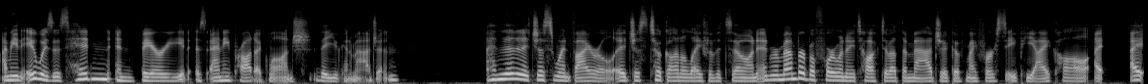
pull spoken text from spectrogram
I mean, it was as hidden and buried as any product launch that you can imagine. And then it just went viral. It just took on a life of its own. And remember before when I talked about the magic of my first API call, I, I,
